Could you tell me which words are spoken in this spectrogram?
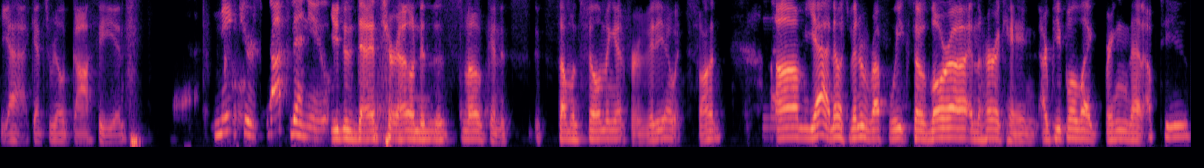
Yeah. It gets real gothy, and Nature's rock venue. you just dance around in the smoke, and it's it's someone's filming it for a video. It's fun. Nice. Um. Yeah. No, it's been a rough week. So Laura and the hurricane. Are people like bringing that up to you?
